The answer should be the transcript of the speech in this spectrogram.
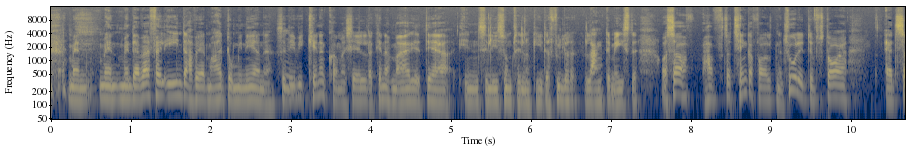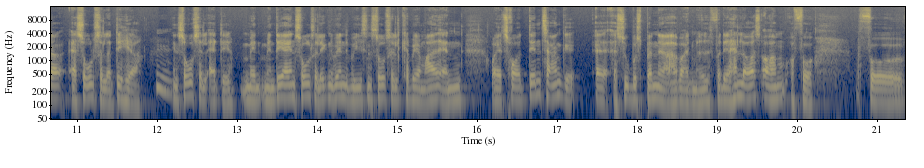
men, men, men der er i hvert fald en, der har været meget dominerende. Så det, mm. vi kender kommercielt og kender markedet, det er en siliciumteknologi, der fylder langt det meste. Og så, har, så tænker folk naturligt, det forstår jeg, at så er solceller det her. Mm. En solcelle er det, men, men det er en solcelle ikke nødvendigvis. En solcelle kan være meget andet. Og jeg tror, at den tanke er, er super spændende at arbejde med, for det handler også om at få få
